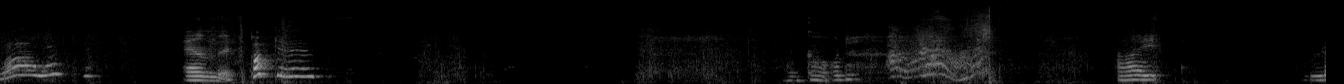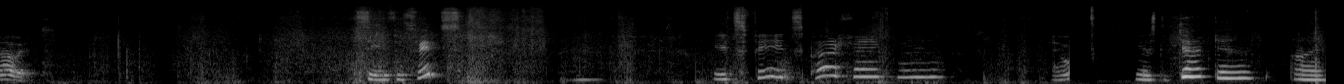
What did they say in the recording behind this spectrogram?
wow and it's pockets oh god I love it see if it fits it fits perfectly. Here's the jacket. I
